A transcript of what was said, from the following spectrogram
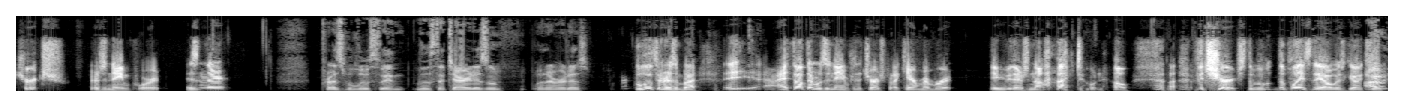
Church. There's a name for it, isn't there? Presbyterianism, whatever it is. The Lutheranism, but I, I thought there was a name for the church, but I can't remember it. Maybe there's not. I don't know. Uh, the church, the the place they always go to,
